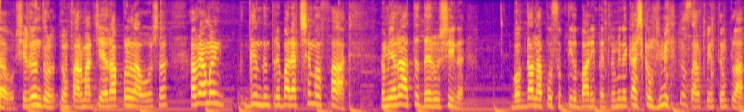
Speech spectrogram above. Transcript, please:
rău și rândul în farmacie era până la ușă, aveam în gând întrebarea ce mă fac? Îmi era atât de rușine. Bogdan a pus subtil banii pentru mine ca și cum nimic nu s-ar fi întâmplat.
